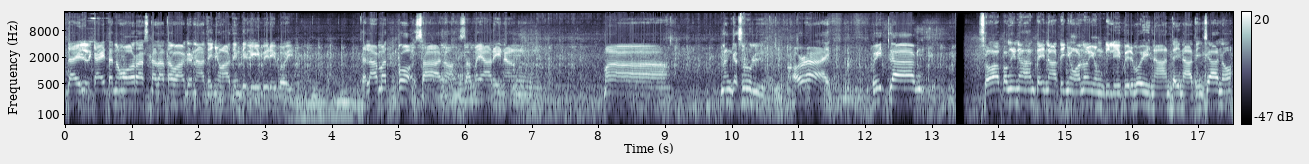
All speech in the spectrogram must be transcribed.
dahil kahit anong oras natatawagan natin yung ating delivery boy. Salamat po sa ano, sa may-ari ng mga ng gasol. Alright. Wait lang. So habang inaantay natin yung ano, yung delivery boy, inaantay natin siya, no?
